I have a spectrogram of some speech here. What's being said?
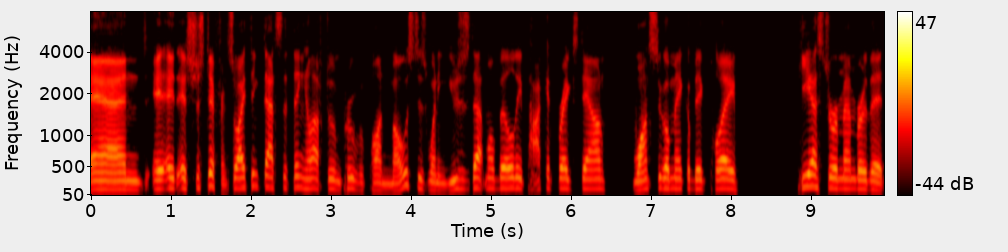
and it, it's just different. So I think that's the thing he'll have to improve upon most is when he uses that mobility, pocket breaks down, wants to go make a big play. He has to remember that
